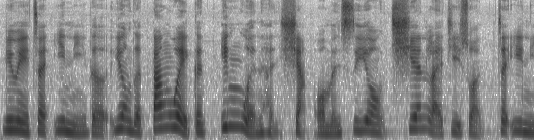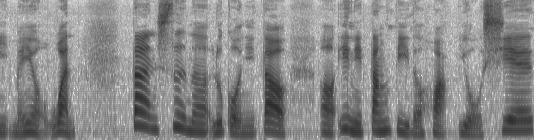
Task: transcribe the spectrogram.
因为在印尼的用的单位跟英文很像，我们是用千来计算，在印尼没有万。但是呢，如果你到呃印尼当地的话，有些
